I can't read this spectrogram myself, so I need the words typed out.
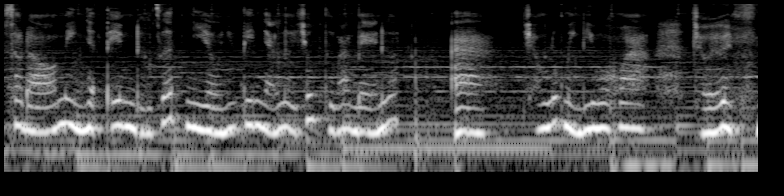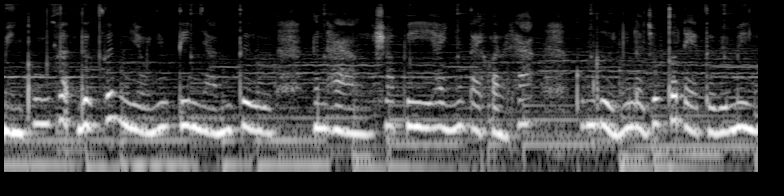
Sau đó mình nhận thêm được rất nhiều những tin nhắn lời chúc từ bạn bè nữa. À trong lúc mình đi mua hoa, trời ơi, mình cũng nhận được rất nhiều những tin nhắn từ ngân hàng, shopee hay những tài khoản khác cũng gửi những lời chúc tốt đẹp tới với mình.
